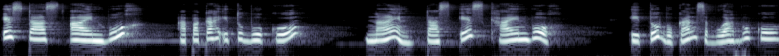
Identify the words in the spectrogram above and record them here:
ist das ein Buch? Apakah itu buku? Nein, das ist kein Buch. Itu bukan sebuah buku.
